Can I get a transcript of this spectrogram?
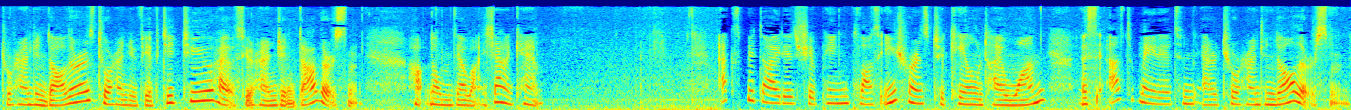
，two hundred dollars，two hundred fifty two，还有 three hundred dollars。好，那我们再往下看。expedited shipping plus insurance to Keelung, Taiwan is estimated at $200,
